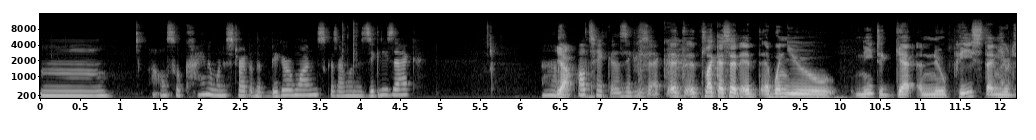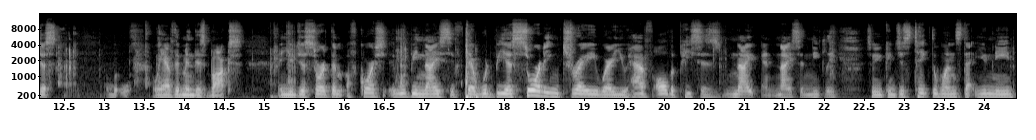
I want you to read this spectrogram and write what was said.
Mm, I also kind of want to start on the bigger ones because I want a zigzag. Uh, Yeah. I'll take a zigzag. It, it's like I said, it when you need to get a new piece, then you just we have them in this box, and you just sort them. Of course, it would be nice if there would be a sorting tray where you have all the pieces nice and nice and neatly, so you can just take the ones that you need.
